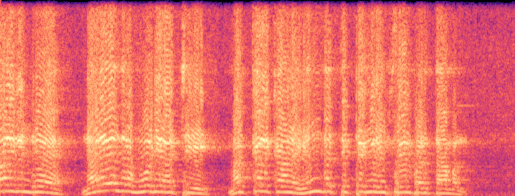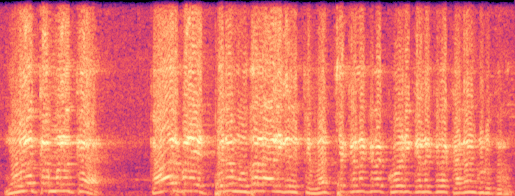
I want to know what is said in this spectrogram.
ஆளுகின்ற நரேந்திர மோடி ஆட்சி மக்களுக்கான எந்த திட்டங்களையும் செயல்படுத்தாமல் முழுக்க முழுக்க கார்பரேட் பெரும் முதலாளிகளுக்கு லட்சக்கணக்கில் கோடிக்கணக்கில் கடன் கொடுக்கிறது.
